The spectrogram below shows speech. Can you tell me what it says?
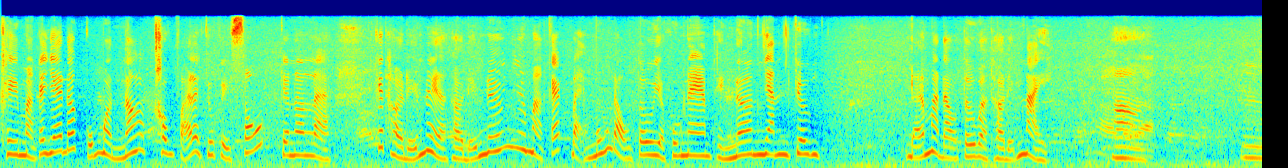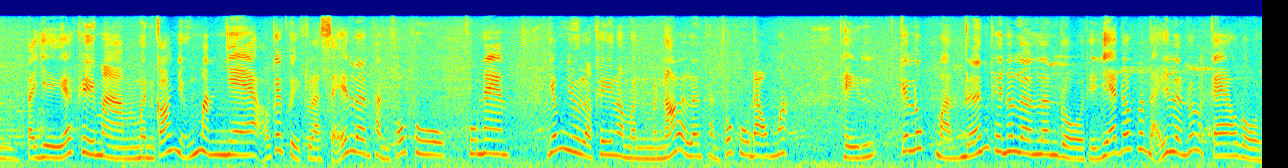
khi mà cái giá đất của mình nó không phải là chu kỳ sốt cho nên là cái thời điểm này là thời điểm nếu như mà các bạn muốn đầu tư vào khu Nam thì nên nhanh chân để mà đầu tư vào thời điểm này À, À. Ừ, tại vì á, khi mà mình có những manh nha ở cái việc là sẽ lên thành phố khu khu Nam giống như là khi là mình mình nói là lên thành phố khu Đông á thì cái lúc mà đến khi nó lên lên rồi thì giá đất nó đẩy lên rất là cao rồi.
